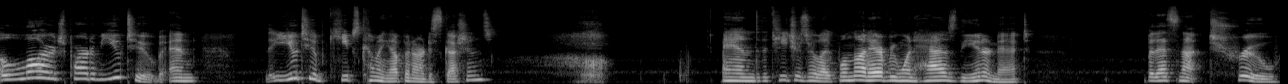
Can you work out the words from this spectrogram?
a large part of YouTube, and YouTube keeps coming up in our discussions. And the teachers are like, well, not everyone has the internet. But that's not true.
